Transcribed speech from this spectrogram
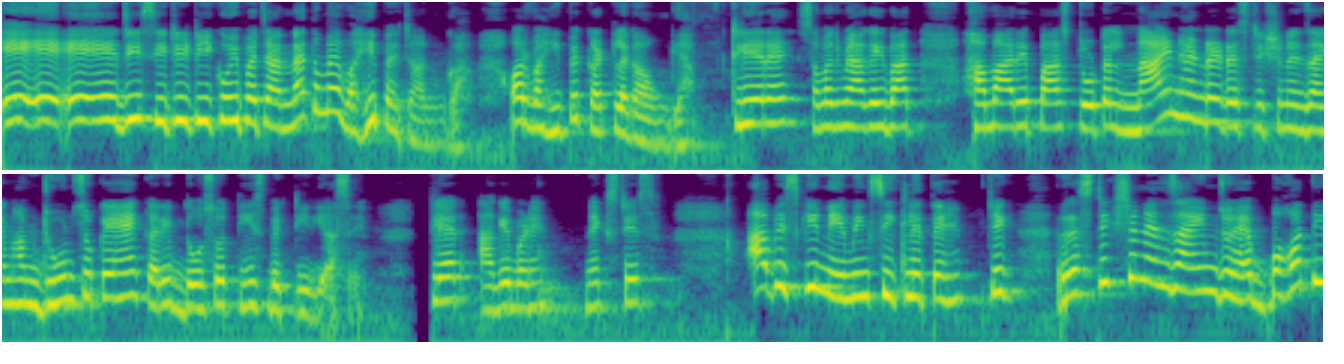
ए ए ए ए जी सी टी टी को ही पहचानना है तो मैं वही पहचानूँगा और वहीं पे कट लगाऊँगा। क्लियर है? समझ में आ गई बात? हमारे पास टोटल 900 रेस्ट्रिक्शन एंजाइम हम ढूंढ चुके हैं, करीब 230 बैक्टीरिया से। क्लियर आगे बढ़ें। नेक्स्ट इज़ अब इसकी नेमिंग सीख लेते हैं, ठीक? रेस्ट्रिक्शन एंजाइम जो है, बहुत ही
